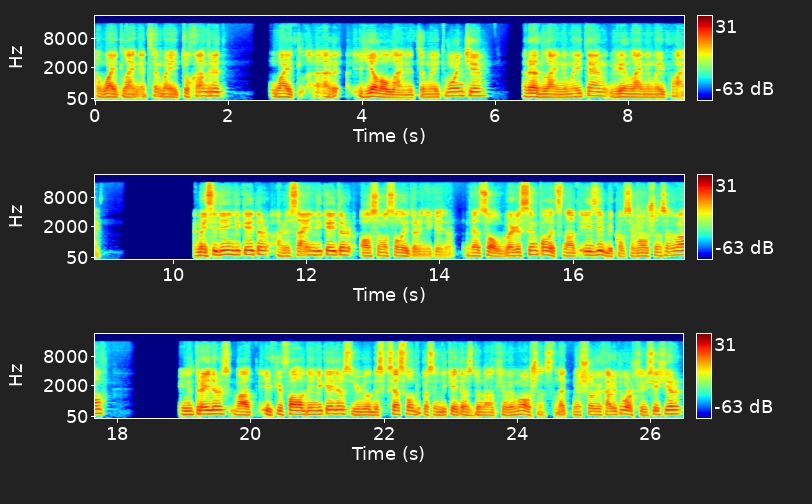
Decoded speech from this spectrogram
white line at MA 200, white uh, yellow line at MA 20, red line MA 10, green line MA 5. MACD indicator, RSI indicator, awesome oscillator indicator. That's all. Very simple. It's not easy because emotions involved in the traders, but if you follow the indicators, you will be successful because indicators do not have emotions. Let me show you how it works. You see here,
